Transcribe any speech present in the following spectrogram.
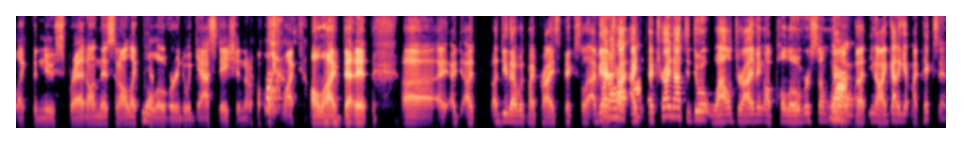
like the new spread on this, and I'll like pull over into a gas station and I'll like, live, I'll live bet it. Uh, I, I I I do that with my Prize picks. I mean, I I- try I, I try not to do it while driving. I'll pull over somewhere, No. but you know, I got to get my picks in.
